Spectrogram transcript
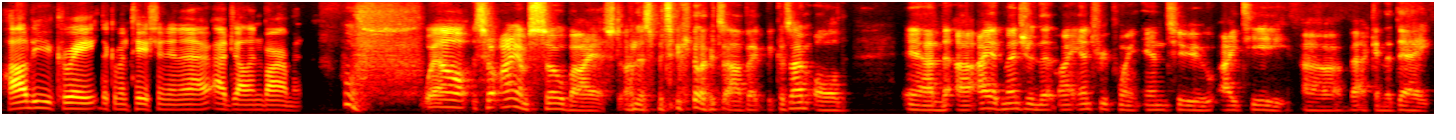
how do you create documentation in an agile environment? Well, so I am so biased on this particular topic because I'm old And uh, I had mentioned that my entry point into IT uh, back in the day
